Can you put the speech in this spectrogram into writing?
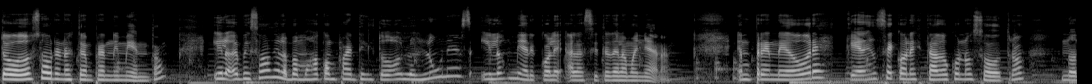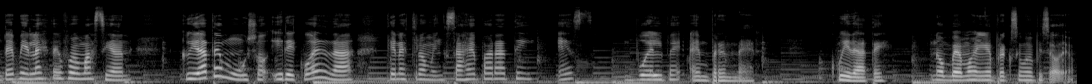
todo sobre nuestro emprendimiento y los episodios los vamos a compartir todos los lunes y los miércoles a las 7 de la mañana. Emprendedores, quédense conectados con nosotros, no te pierdas esta información Cuídate mucho y recuerda que nuestro mensaje para ti es vuelve a emprender. Cuídate. Nos vemos en el próximo episodio.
